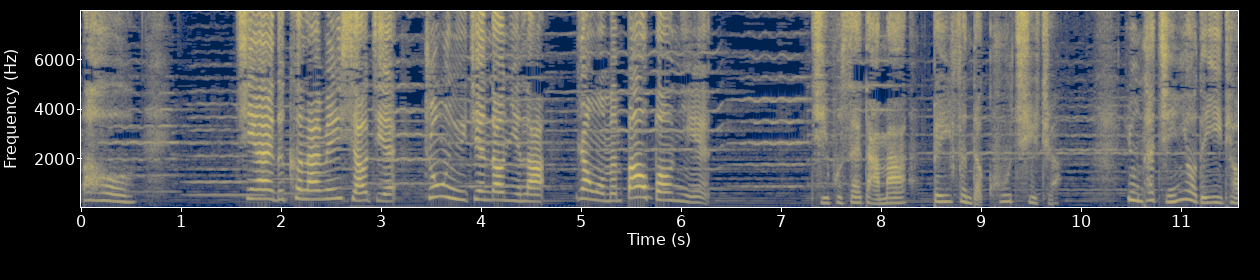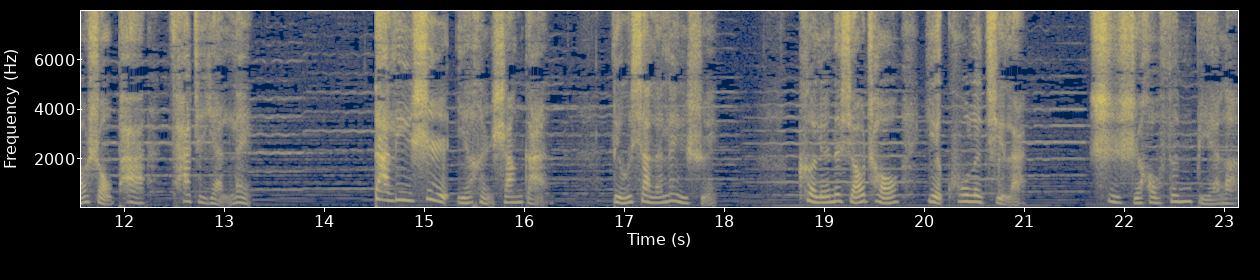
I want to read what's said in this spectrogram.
哦。亲爱的克拉薇小姐，终于见到你了，让我们抱抱你。吉普赛大妈悲愤地哭泣着，用她仅有的一条手帕擦着眼泪。大力士也很伤感，流下了泪水。可怜的小丑也哭了起来。是时候分别了。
